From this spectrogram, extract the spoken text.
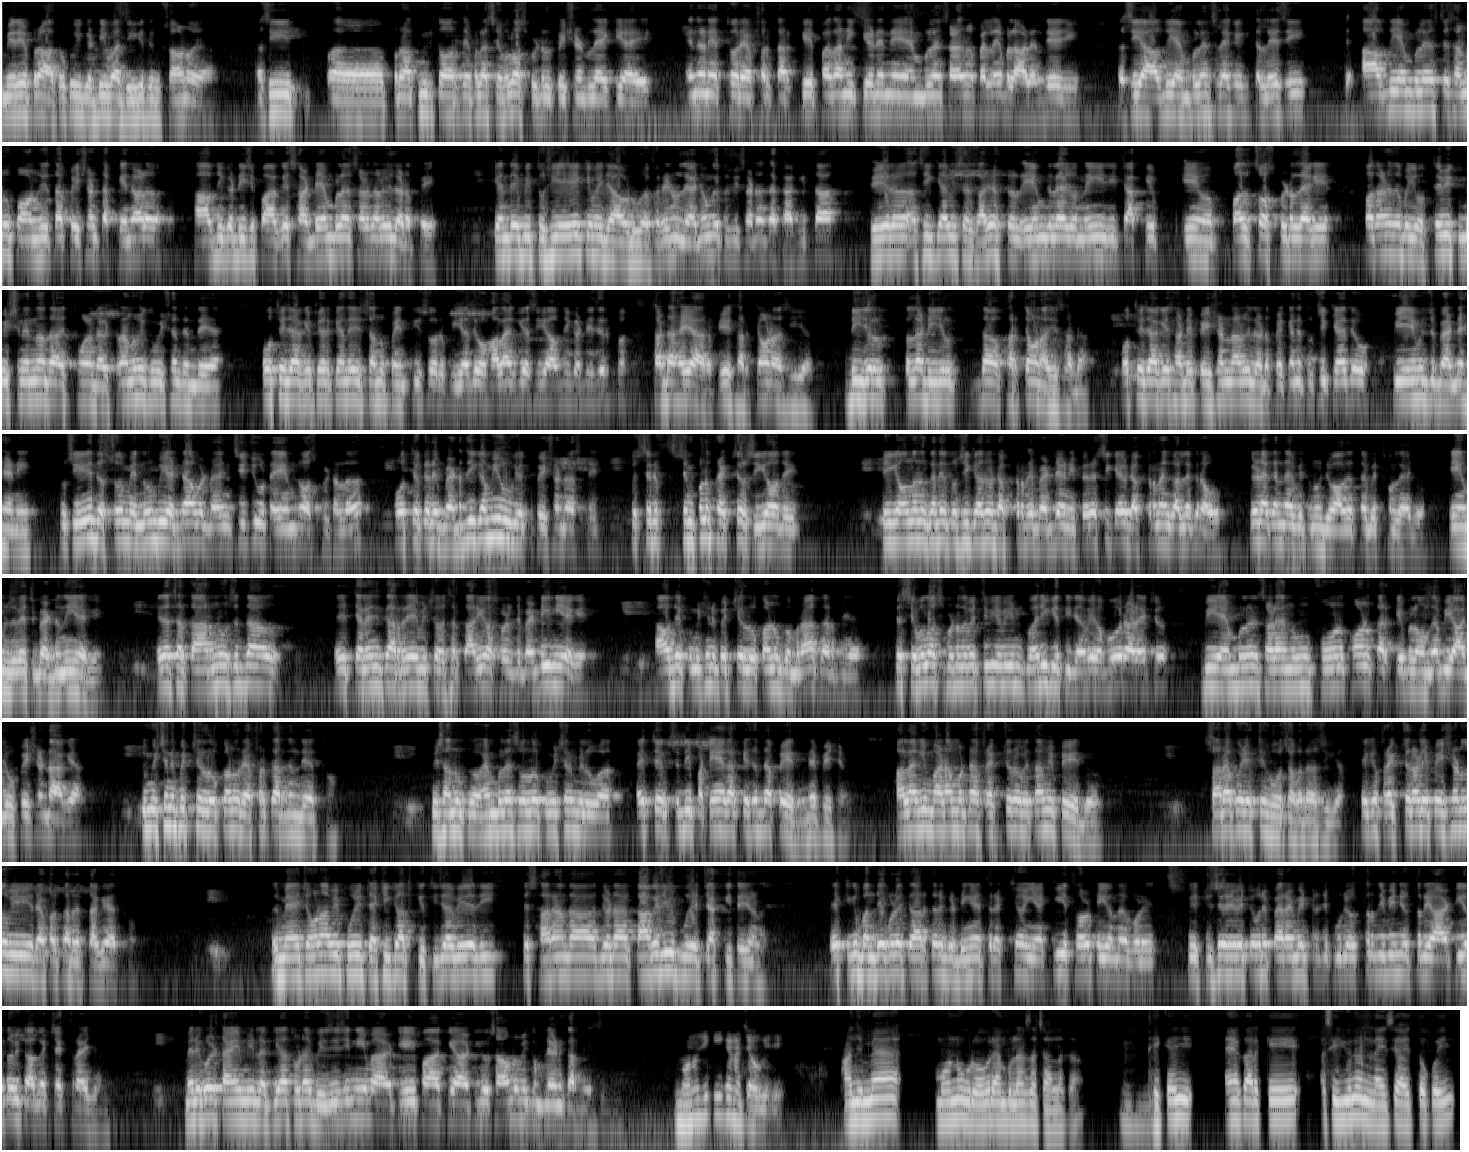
ਮੇਰੇ ਭਰਾ ਤੋਂ ਕੋਈ ਗੱਡੀ ਵੱਜ ਗਈ ਤੇ ਨੁਕਸਾਨ ਹੋਇਆ। ਅਸੀਂ ਅਹ, ਪ੍ਰਾਥਮਿਕ ਤੌਰ ਤੇ ਪਹਿਲਾਂ ਸਿਵਲ ਹਸਪੀਟਲ ਪੇਸ਼ੈਂਟ ਲੈ ਕੇ ਆਏ। ਇਹਨਾਂ ਨੇ ਇੱਥੋਂ ਰੈਫਰ ਕਰਕੇ ਪਤਾ ਨਹੀਂ ਕਿਹੜੇ ਨੇ ਐਂਬੂਲੈਂਸ ਵਾਲਿਆਂ ਨੂੰ ਪਹਿਲਾਂ ਹੀ ਬੁਲਾ ਲੈਂਦੇ ਜੀ। ਅਸੀਂ ਆਪਦੀ ਐਂਬੂਲੈਂਸ ਲੈ ਕੇ ਚੱਲੇ ਸੀ ਤੇ ਆਪਦੀ ਐਂਬੂਲੈਂਸ ਤੇ ਸਾਨੂੰ ਪਾਉਣ ਨਹੀਂ ਦਿੱਤਾ ਪੇਸ਼ੈਂਟ ਧੱਕੇ ਨਾਲ, ਆਪਦੀ ਗੱਡੀ 'ਚ ਪਾ ਕੇ ਸਾਡੇ ਐਂਬੂਲੈਂਸ ਵਾਲੇ ਨਾਲ ਵੀ ਲੜ ਪਏ। ਕਹਿੰਦੇ ਵੀ ਤੁਸੀਂ ਇਹ ਕਿਵੇਂ ਜਾ ਉੜੂਗਾ ਫਿਰ ਇਹਨੂੰ ਲੈ ਜਾਓਗੇ, ਤੁਸੀਂ ਸਾਡਾ ਧੱਕਾ ਕੀਤਾ। ਫਿਰ ਅਸੀਂ ਕਿਹਾ ਵੀ ਸਰਕਾਰੀ ਹਸਪਤਾਲ ਏਮਜ਼ ਲੈ ਜਾਓ, ਨਹੀਂ ਜੀ, ਚੱਕ ਕੇ ਪਲਸ ਹਸਪੀਟਲ ਲੈ ਗਏ। ਪਤਾ ਨਹੀਂ ਤਾਂ ਬਈ ਉੱਥੇ ਵੀ ਕਮਿਸ਼ਨ ਇਹਨਾਂ ਦਾ, ਇੱਥੋਂ ਵਾਲੇ ਡਾਕਟਰਾਂ ਨੂੰ ਵੀ ਕਮਿਸ਼ਨ ਦਿੰਦੇ ਆ। ਉੱਥੇ ਜਾ ਕੇ ਫਿਰ ਕਹਿੰਦੇ ਜੀ ਸਾਨੂੰ 3500 ਰੁਪਈਆ ਦਿਓ। ਹਾਲਾਂਕਿ ਅਸੀਂ ਆਪਦੀ ਗੱਡੀ ਸਿਰਫ ਸਾਡਾ 1000 ਰੁਪਏ ਖਰਚਾ ਹੋਣਾ ਸੀ ਡੀਜ਼ਲ, ਕੱਲਾ ਡੀਜ਼ਲ ਦਾ ਖਰਚਾ ਹੋਣਾ ਸੀ ਸਾਡਾ। ਉੱਥੇ ਜਾ ਕੇ ਸਾਡੇ ਪੇਸ਼ੈਂਟ ਨਾਲ ਵੀ ਲੜ ਪਏ। ਕਹਿੰਦੇ ਤੁਸੀਂ ਕਹਿ ਦਿਓ ਵੀ ਏਮਜ਼ ਬੈੱਡ ਹੈ ਨਹੀਂ। ਤੁਸੀਂ ਇਹ ਦੱਸੋ ਮੈਨੂੰ ਵੀ ਐਡਾ ਵੱਡਾ ਇੰਸਟੀਚਿਊਟ ਹੈ ਏਮਜ਼ ਹਸਪੀਟਲ ਉੱਥੇ ਕਦੇ ਬੈੱਡ ਦੀ ਕਮੀ ਹੋਊਗੀ ਇੱਕ ਪੇਸ਼ੈਂਟ ਵਾਸਤੇ? ਤੇ ਸਿਰਫ ਸਿੰਪਲ ਫ੍ਰੈਕਚਰ ਸੀਗਾ ਉਹਦੇ। ਠੀਕ ਹੈ, ਉਹਨਾਂ ਨੂੰ ਕਹਿੰਦੇ ਤੁਸੀਂ ਕਹਿ ਦਿਓ ਡਾਕਟਰ ਦੇ ਬੈੱਡ ਹੈ ਨਹੀਂ। ਫਿਰ ਅਸੀਂ ਕਿਹਾ ਵੀ ਡਾਕਟਰ ਨਾਲ ਗੱਲ ਕਰਾਓ। ਕਿਹੜਾ ਕਹਿੰਦਾ ਵੀ ਤੁਹਾਨੂੰ ਜਵਾਬ ਦਿੱਤਾ ਵੀ ਇੱਥੋਂ ਲੈ ਜਾਓ। ਏਮਜ਼ ਵਿੱਚ ਬੈੱਡ ਨਹੀਂ ਹੈਗੇ। ਇਹਦਾ ਸਰਕਾਰ ਨੂੰ ਸਿੱਧਾ ਇਹ ਚੈਲੰਜ ਕਰ ਰਹੇ ਵੀ ਸਰਕਾਰੀ ਹਸਪੀਟਲ 'ਚ ਬੈੱਡ ਹੀ ਨਹੀਂ ਹੈਗੇ। ਆਪਦੇ ਕਮਿਸ਼ਨ ਪਿੱਛੇ ਲੋਕਾਂ ਨੂੰ ਗੁੰਮਰਾਹ ਕਰਦੇ ਆ। ਤੇ ਸਿਵਲ ਹਸਪੀਟਲ ਵਿੱਚ ਵੀ ਵੀ ਇਨਕੁਆਇਰੀ ਕੀਤੀ ਜਾਵੇ ਹਬੋਰ ਵਾਲੇ 'ਚ ਵੀ ਐਂਬੂਲੈਂਸ ਵਾਲਿਆਂ ਨੂੰ ਫੋਨ ਕੌਣ ਕਰਕੇ ਬੁਲਾਉਂਦਾ ਵੀ ਆ ਜਾਓ ਪੇਸ਼ੈਂਟ ਆ ਗਿਆ। ਕਮਿਸ਼ਨ ਪਿੱਛੇ ਲੋਕਾਂ ਨੂੰ ਰੈਫਰ ਕਰ ਦਿੰਦੇ ਆ ਇੱਥੋਂ। ਵੀ ਸਾਨੂੰ ਐਂਬੂਲੈਂਸ ਵੱਲੋਂ ਕਮਿਸ਼ਨ ਮਿਲੂਗਾ ਇੱਥੇ ਸਿੱਧੀ ਪੱਟੀਆਂ ਕਰਕੇ ਸਿੱਧਾ ਭੇਜ ਦਿੰਦੇ ਪੇਸ਼ੈਂਟ ਹਾਲਾਂਕਿ ਮਾੜਾ ਮੋਟਾ ਫ੍ਰੈਕਚਰ ਹੋਵੇ ਤਾਂ ਵੀ ਭੇਜ ਦਿਓ। ਸਾਰਾ ਕੁਝ ਇੱਥੇ ਹੋ ਸਕਦਾ ਸੀਗਾ। ਇੱਕ ਫ੍ਰੈਕਚਰ ਵਾਲੇ ਪੇਸ਼ੈਂਟ ਨੂੰ ਵੀ ਰੈਫਰ ਕਰ ਦਿੱਤਾ ਗਿਆ ਇੱਥੋਂ। ਤੇ ਮੈਂ ਚਾਹਣਾ ਵੀ ਪੂਰੀ ਤਹਿਕੀਕਾਤ ਕੀਤੀ ਜਾਵੇ ਇਹਦੀ ਤੇ ਸਾਰਿਆਂ ਦਾ ਜਿਹੜਾ ਕਾਗਜ਼ ਵੀ ਪੂਰੇ ਚੈੱਕ ਕੀਤੇ ਜਾਣ। ਇੱਕ ਇੱਕ ਬੰਦੇ ਕੋਲੇ ਚਾਰ ਚਾਰ ਗੱਡੀਆਂ ਇੱਥੇ ਰੱਖੀਆਂ ਹੋਈਆਂ ਕੀ ਅਥਾਰਟੀ ਉਹਨਾਂ ਕੋਲੇ? ਕਿ ਕਿਸੇ ਦੇ ਵਿੱਚ ਉਹਦੇ ਪੈਰਾਮੀਟਰ 'ਚ ਪੂਰੇ ਉਤਰਦੀ ਵੀ ਨਹੀਂ ਉਤਰੀ ਆਰਟੀਓ ਤੋਂ ਵੀ ਕਾਗਜ਼ ਚੈੱਕ ਕਰਾਏ ਜਾਣ। ਮੇਰੇ ਕੋਲ ਟਾਈਮ ਨਹੀਂ ਲੱਗਿਆ ਥੋੜਾ ਬਿਜ਼ੀ ਸੀ ਨਹੀਂ ਮੈਂ ਆਰਟੀਆਈ ਪਾ ਕੇ ਆਰਟੀਓ ਸਾਹਿਬ ਨੂੰ ਵੀ ਕੰਪਲੇਂਟ ਕਰਨੀ ਸੀ। ਮੋਨੂ ਜੀ ਕੀ ਕਹਿਣਾ ਚਾਹੋਗੇ ਜੀ? ਹਾਂਜੀ ਮੈਂ ਮੋਨੂ ਗਰੋਵਰ ਐਂਬੂਲੈਂਸ ਦਾ ਚਾਲਕ ਹਾਂ। ਠੀਕ ਹੈ ਜੀ ਐ ਕਰਕੇ ਅਸੀਂ ਯੂਨੀਅਨ ਬਣਾਈ ਸੀ ਅੱਜ ਤੋਂ ਕੋਈ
